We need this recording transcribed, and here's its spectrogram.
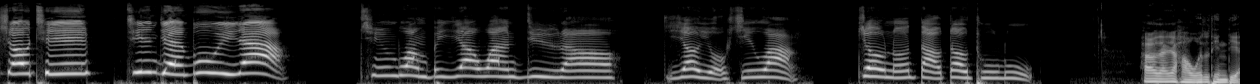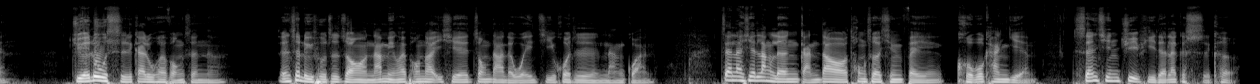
收听，听点不一样，千万不要忘记了！只要有希望，就能找到出路。Hello，大家好，我是听点。绝路时该如何逢生呢？人生旅途之中难免会碰到一些重大的危机或者难关，在那些让人感到痛彻心扉、苦不堪言、身心俱疲的那个时刻，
